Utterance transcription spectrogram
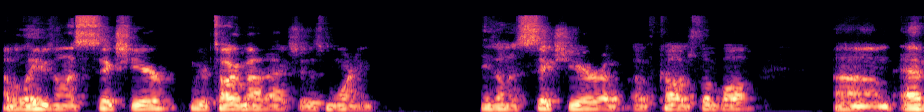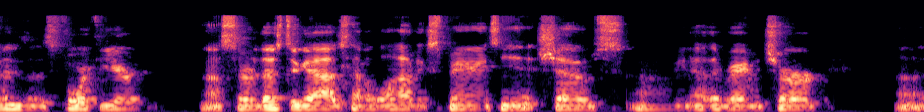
I believe he's on a six year. We were talking about it actually this morning. He's on a six year of, of college football. Um, Evans in his fourth year. Uh, so those two guys have a lot of experience and it shows. Uh, you know, they're very mature. Uh,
